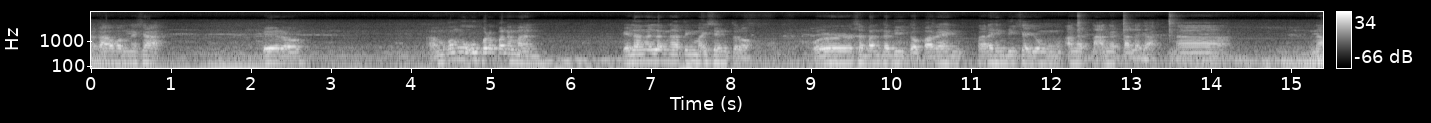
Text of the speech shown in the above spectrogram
nakawang na siya. Pero, ah, mukhang uubra pa naman. Kailangan lang nating maisentro or sa banda dito para para hindi siya yung angat na angat talaga na na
